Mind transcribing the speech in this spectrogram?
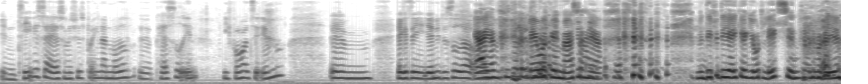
en tv-serie, som jeg synes på en eller anden måde øh, passede ind i forhold til emnet. Øhm, jeg kan se, Jenny, du sidder og Ja, jeg, jeg laver grimasser her. Men det er, fordi jeg ikke har gjort lektien, Anne-Marie.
